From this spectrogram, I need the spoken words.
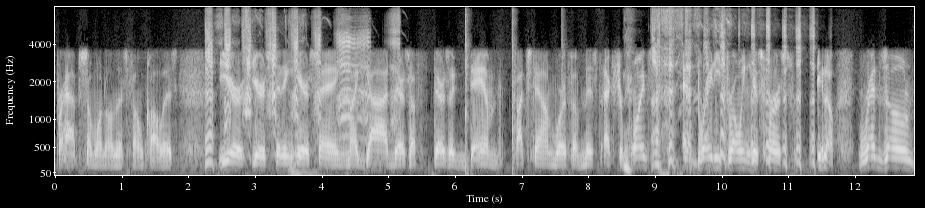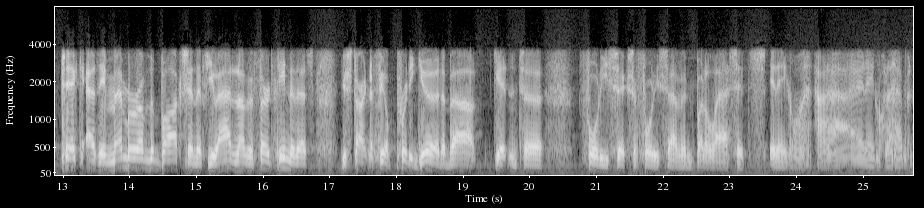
perhaps someone on this phone call is, you're you're sitting here saying, "My God, there's a there's a damn touchdown worth of missed extra points, and Brady throwing his first, you know, red zone pick as a member of the Bucks, and if you add another 13 to this, you're starting to feel pretty good about getting to." 46 or 47, but alas, it's it ain't going uh, it ain't going to happen.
